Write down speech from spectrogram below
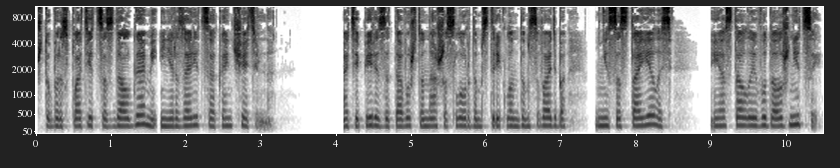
чтобы расплатиться с долгами и не разориться окончательно. А теперь из-за того, что наша с лордом Стрикландом свадьба не состоялась, я стала его должницей.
